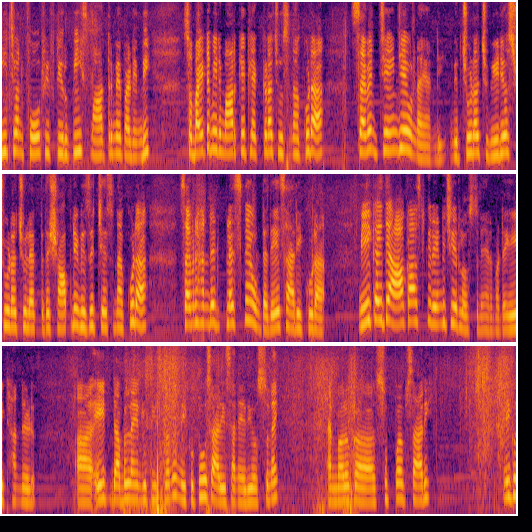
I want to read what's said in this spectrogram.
each one four fifty rupees మాత్రమే పడింది. సో బయట మీరు మార్కెట్లో ఎక్కడ చూసినా కూడా సెవెన్ చేంజే ఉన్నాయండి. మీరు చూడొచ్చు వీడియోస్ చూడొచ్చు లేకపోతే షాప్ని విజిట్ చేసినా కూడా సెవెన్ హండ్రెడ్ ప్లస్నే ఉంటుంది ఏ శారీ కూడా. మీకైతే ఆ కాస్ట్కి రెండు చీరలు వస్తున్నాయి అనమాట eight hundred eight double nine రూపీస్లోనే మీకు టూ శారీస్ అనేది వస్తున్నాయి. అండ్ మరొక సూపర్ శారీ మీకు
